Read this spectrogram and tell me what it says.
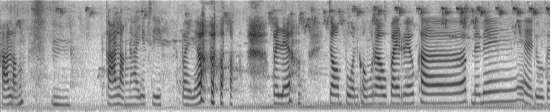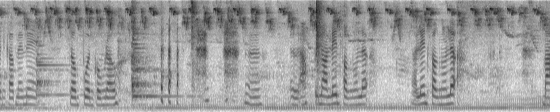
ขาหลัง อืม ขาหลังนะคะ FC ไปแล้ว ไปแล้ว จอมป่วนของเราไปแล้วครับแม่แม่ดูกันครับแม่แม่จอมป่วนของเรา เออเออเอาไปนอนเล่นฝั่งนู้นแล้วนอนเล่นฝั่งนู้นแล้ว มา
